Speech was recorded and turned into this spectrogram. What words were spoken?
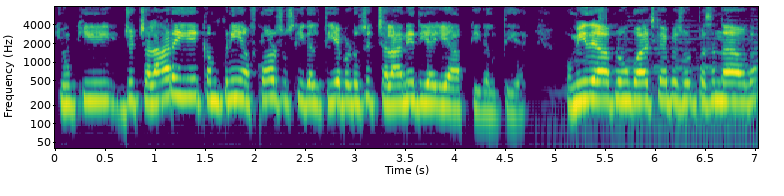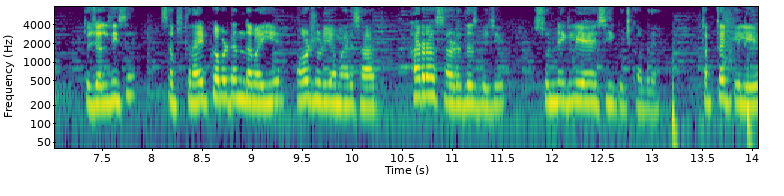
क्योंकि जो चला रही है कंपनी ऑफकोर्स उसकी गलती है बट उसे चलाने दिया ये आपकी गलती है। उम्मीद है आप लोगों को आज का एपिसोड पसंद आया होगा तो जल्दी से सब्सक्राइब का बटन दबाइए और जुड़िए हमारे साथ हर रात साढ़े दस बजे सुनने के लिए ऐसी कुछ खबरें। तब तक के लिए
